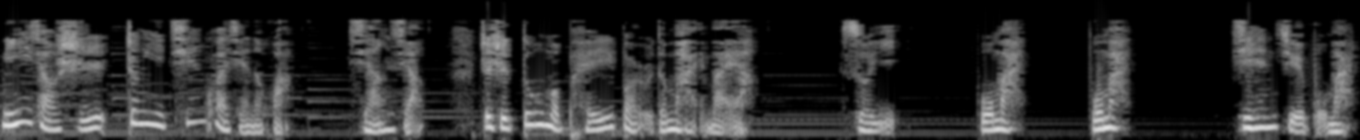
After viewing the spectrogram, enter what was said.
你一小时挣一千块钱的话，想想这是多么赔本的买卖啊！所以，不卖，不卖，坚决不卖。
